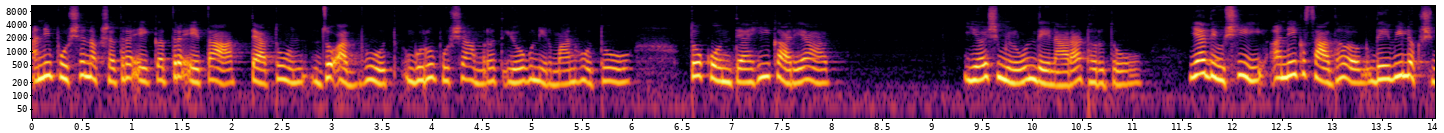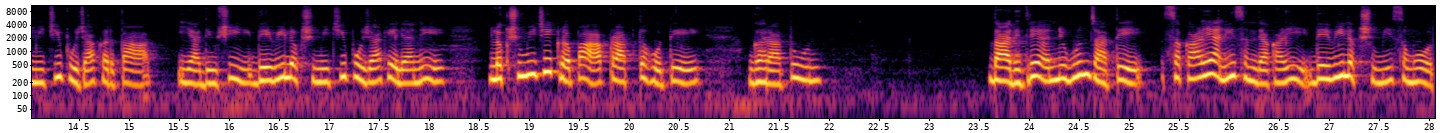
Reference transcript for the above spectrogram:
आणि पुष्य नक्षत्र एकत्र येतात त्यातून जो अद्भुत गुरुपुष्य अमृत योग निर्माण होतो तो कोणत्याही कार्यात यश मिळवून देणारा ठरतो. या दिवशी अनेक साधक देवी लक्ष्मीची पूजा करतात. या दिवशी देवी लक्ष्मीची पूजा केल्याने लक्ष्मीची कृपा प्राप्त होते. घरातून दारिद्र्य निघून जाते. सकाळी आणि संध्याकाळी देवी लक्ष्मी समोर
